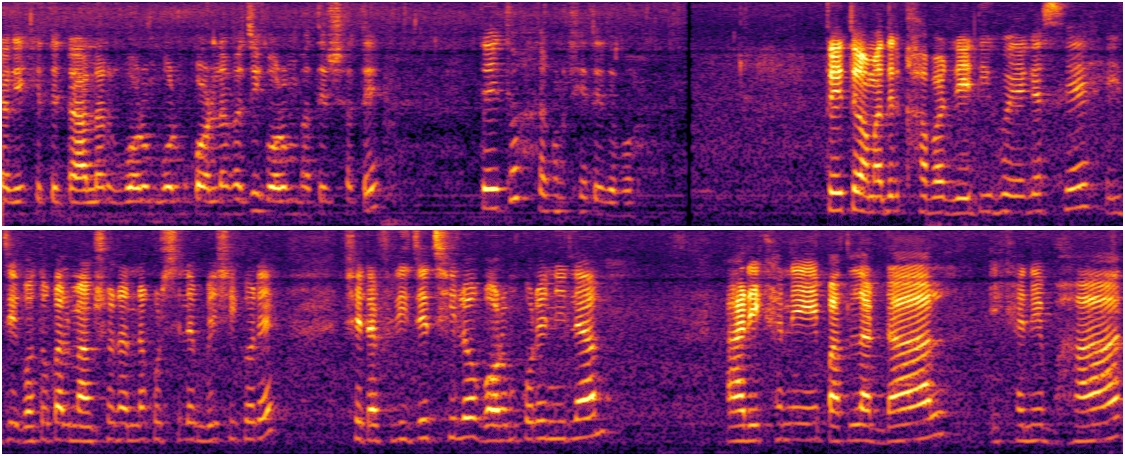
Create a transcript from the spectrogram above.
লাগে খেতে ডাল আর গরম গরম করলা ভাজি, গরম ভাতের সাথে। তো এই তো এখন খেতে দেবো। তো এই তো আমাদের খাবার রেডি হয়ে গেছে। এই যে গতকাল মাংস রান্না করছিলাম বেশি করে, সেটা ফ্রিজে ছিল, গরম করে নিলাম। আর এখানে পাতলা ডাল এখানে ভাত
